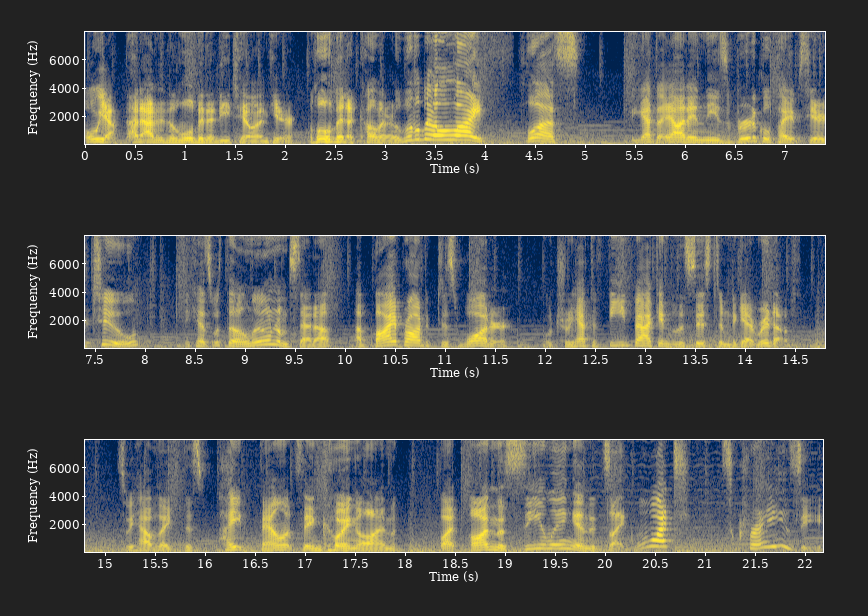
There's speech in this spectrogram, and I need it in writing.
Oh yeah, that added a little bit of detail in here. A little bit of color, a little bit of life. Plus, we got to add in these vertical pipes here too, because with the aluminum setup, a byproduct is water, which we have to feed back into the system to get rid of. So we have like this pipe balancing going on, but on the ceiling, and it's like, what? It's crazy.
